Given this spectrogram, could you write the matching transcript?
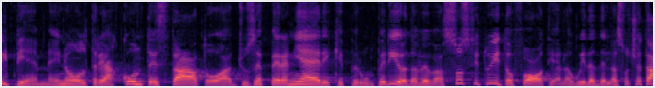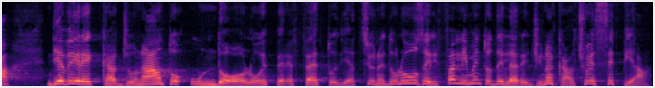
Il PM inoltre ha contestato a Giuseppe Ranieri, che per un periodo aveva sostituito Foti alla guida della società, di avere cagionato un dolo e per effetto di azione dolosa il fallimento della Regina Calcio SPA,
